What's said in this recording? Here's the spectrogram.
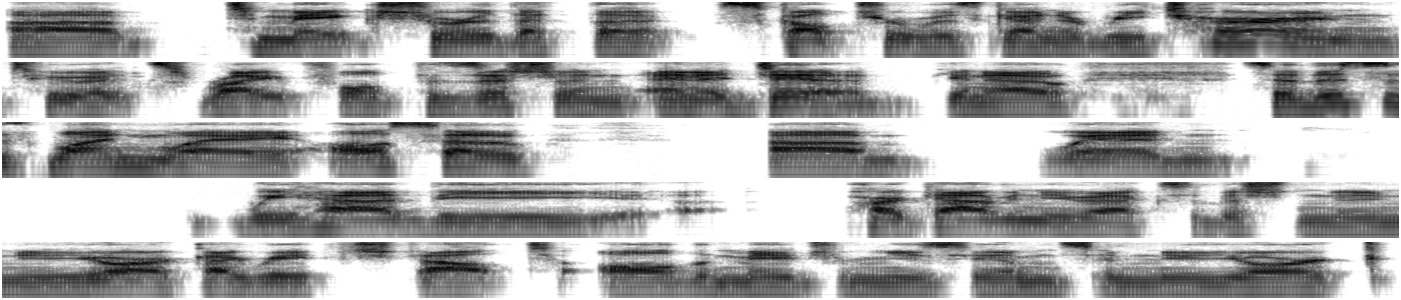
uh, to make sure that the sculpture was going to return to its rightful position. And it did, you know. So this is one way. Also, um, when we had the Park Avenue exhibition in New York, I reached out to all the major museums in New York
